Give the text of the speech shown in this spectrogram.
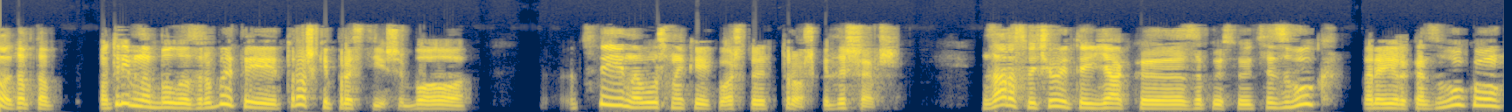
Ну, тобто, потрібно було зробити трошки простіше, бо ці навушники коштують трошки дешевше. Зараз ви чуєте, як е, записується звук. Перевірка звуку.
